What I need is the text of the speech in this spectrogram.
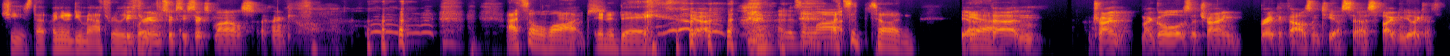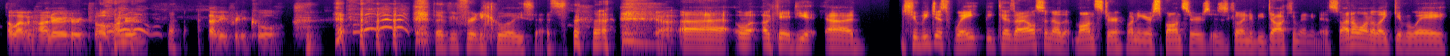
geez, that I'm going to do math really be quick. 366 miles, I think. That's a lot Ouch. in a day. Yeah. that is a lot. That's a ton. Yeah, yeah. That and I'm trying, my goal is to try and break a thousand TSS. If I can do like a 1100 or 1200, that'd be pretty cool. that'd be pretty cool. He says. yeah. Uh, well, okay. Do you, uh, should we just wait? Because I also know that Monster, one of your sponsors, is going to be documenting this. So I don't want to like give away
